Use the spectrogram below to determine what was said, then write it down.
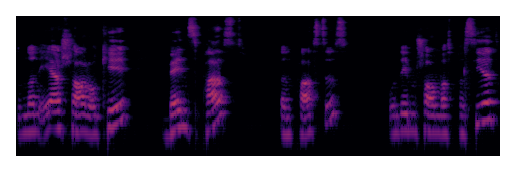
sondern eher schauen, okay, wenn es passt, dann passt es und eben schauen, was passiert.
